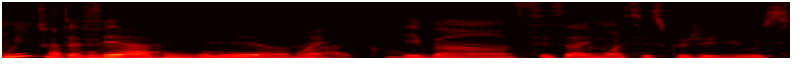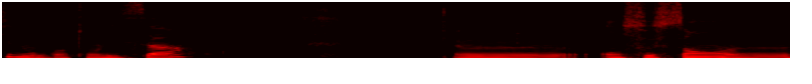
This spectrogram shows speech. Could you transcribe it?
oui, tout ça à pouvait fait. arriver. Euh, et ben c'est ça, et moi c'est ce que j'ai lu aussi, donc quand on lit ça, euh, on se sent euh,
